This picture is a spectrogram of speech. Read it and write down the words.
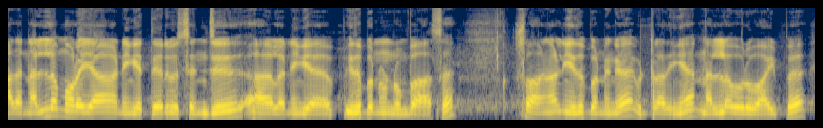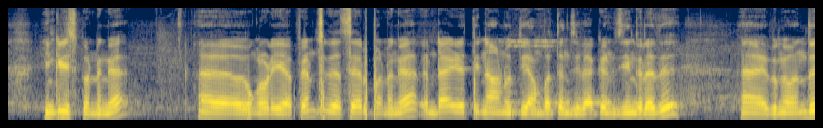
அதை நல்ல முறையாக நீங்கள் தேர்வு செஞ்சு அதில் நீங்கள் இது பண்ணணும்னு ரொம்ப ஆசை. ஸோ அதனால் நீங்கள் இது பண்ணுங்கள் விட்டுறாதீங்க. நல்ல ஒரு வாய்ப்பை இன்க்ரீஸ் பண்ணுங்கள் உங்களுடைய ஃப்ரெண்ட்ஸுக்கு ஷேர் பண்ணுங்கள் ரெண்டாயிரத்தி நானூற்றி ஐம்பத்தஞ்சு வேக்கன்சிங்கிறது இவங்க வந்து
